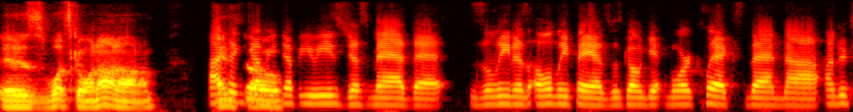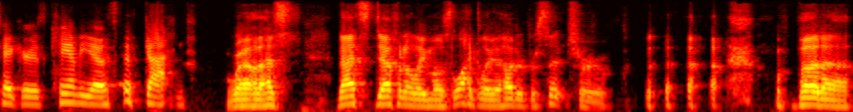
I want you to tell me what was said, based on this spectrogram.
is what's going on on them. I And think so- WWE's just mad that Zelina's OnlyFans was going to get more clicks than uh, Undertaker's cameos have gotten. Well, that's that's definitely most likely hundred percent true. but uh,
